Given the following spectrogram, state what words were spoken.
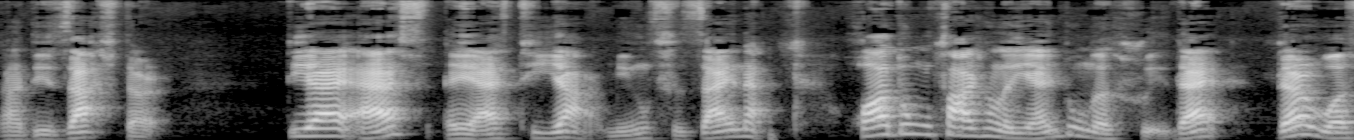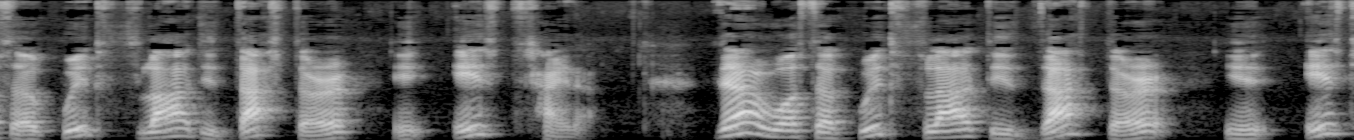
啊，disaster，D I S A S T R 名词，灾难。华东发生了严重的水灾。There was a great flood disaster in East China. There was a great flood disaster in East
